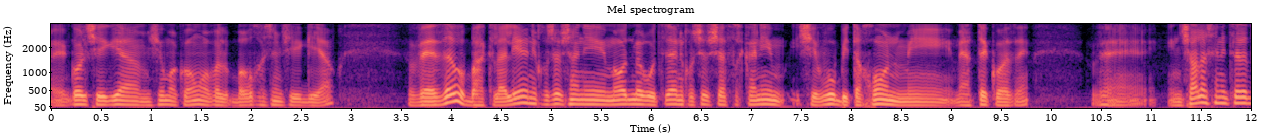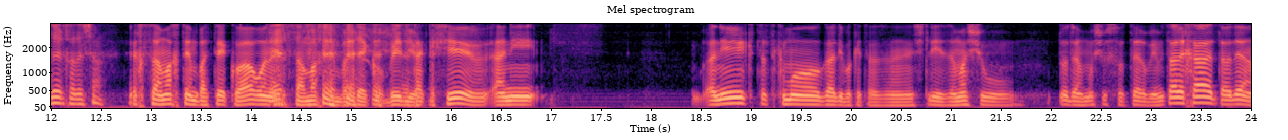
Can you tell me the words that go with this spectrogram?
אה, גול שהגיע משום מקום, אבל ברוך השם שהגיע. וזהו, בכללי אני חושב שאני מאוד מרוצה, אני חושב שהשחקנים ישבו ביטחון מהתיקו הזה, ואינשאללה שנצא לדרך חדשה. איך שמחתם בתיקו, אהרון? איך שמחתם בתיקו, בדיוק. תקשיב, אני... אני קצת כמו גדי בקטע הזה, יש לי איזה משהו, לא יודע, משהו סותר בי. מצד אחד, אתה יודע,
